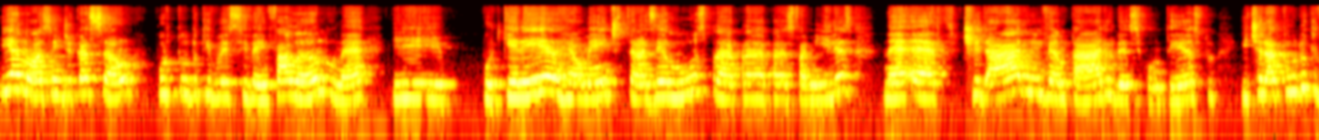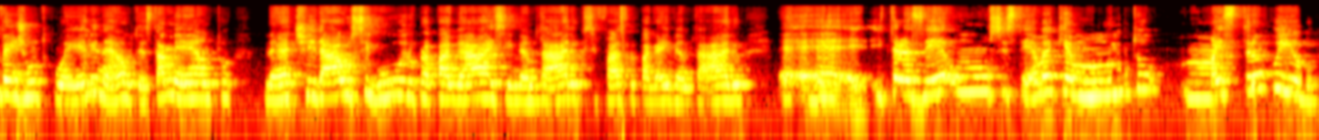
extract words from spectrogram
E a nossa indicação por tudo que se vem falando, né? E por querer realmente trazer luz para as famílias, né? É tirar o inventário desse contexto e tirar tudo que vem junto com ele, né? O testamento, né? Tirar o seguro para pagar esse inventário, que se faz para pagar inventário, é, é, é, e trazer um sistema que é muito mais tranquilo,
